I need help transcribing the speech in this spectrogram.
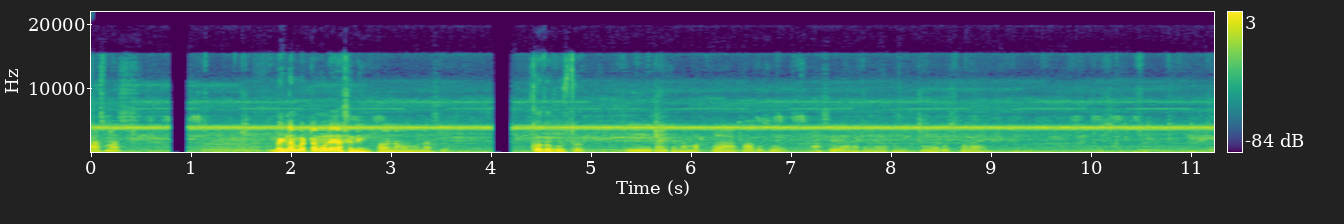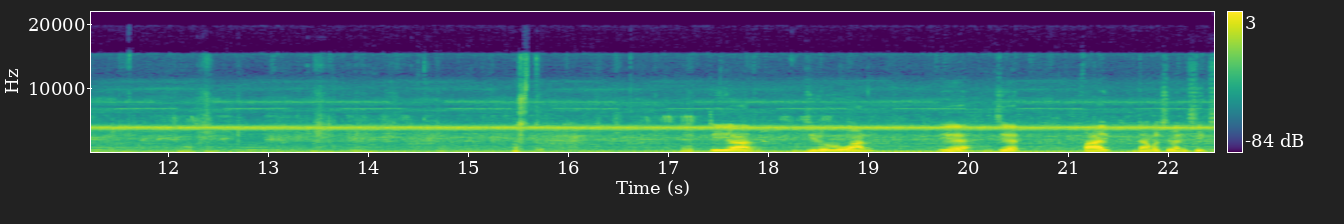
পাঁচ মাস। বাইক নাম্বারটা মনে আছে নি হয় আমার মনে আছে। কত কত এই বাইকের নাম্বারটা কাগজে আছে আমার এখানে এখন মুখস্থ নাই। T R zero one A Z five double seven six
